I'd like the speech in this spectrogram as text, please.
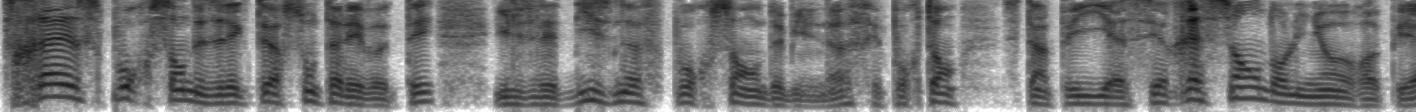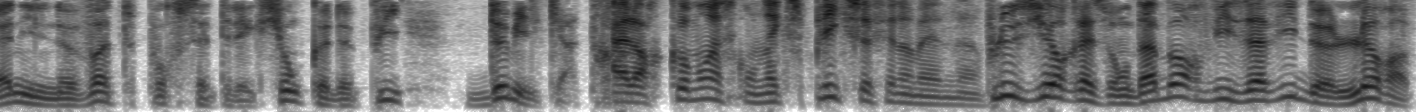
13% des électeurs sont allés voter. Ils étaient 19% en 2009. Et pourtant, c'est un pays assez récent dans l'Union européenne. Ils ne votent pour cette élection que depuis 2004. Alors comment est-ce qu'on explique ce phénomène? Plusieurs raisons. D'abord vis-à-vis de l'Europe.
